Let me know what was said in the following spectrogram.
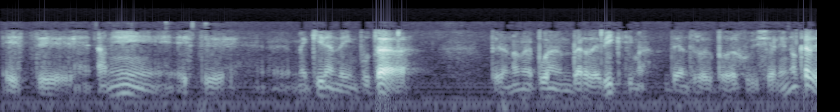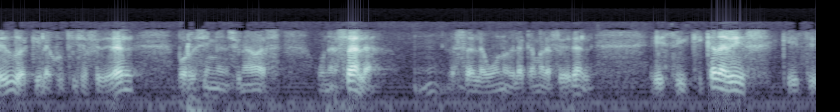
Este, a mí este, me quieren de imputada, pero no me pueden ver de víctima dentro del Poder Judicial. Y no cabe duda que la justicia federal, por recién mencionabas una sala, la sala 1 de la Cámara Federal, este, que cada vez que este,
